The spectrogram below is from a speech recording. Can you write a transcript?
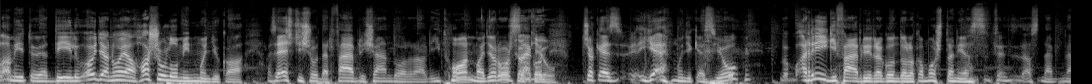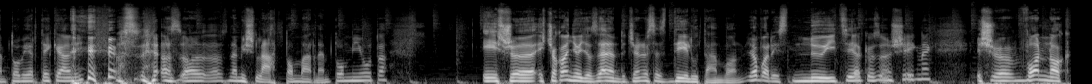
valamit, ő a dél, olyan, olyan hasonló, mint mondjuk a, az Esti Soder Fábri Sándorral itthon, Magyarországon. Csak jó. Csak ez, igen, mondjuk ez jó. A régi Fábrira gondolok, a mostani azt, azt nem, nem tudom értékelni, azt, az, az, az nem is láttam már nem tudom mióta. És, és csak annyi, hogy az Ellen DeGeneres ez délután van. Javarészt női célközönségnek, és vannak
